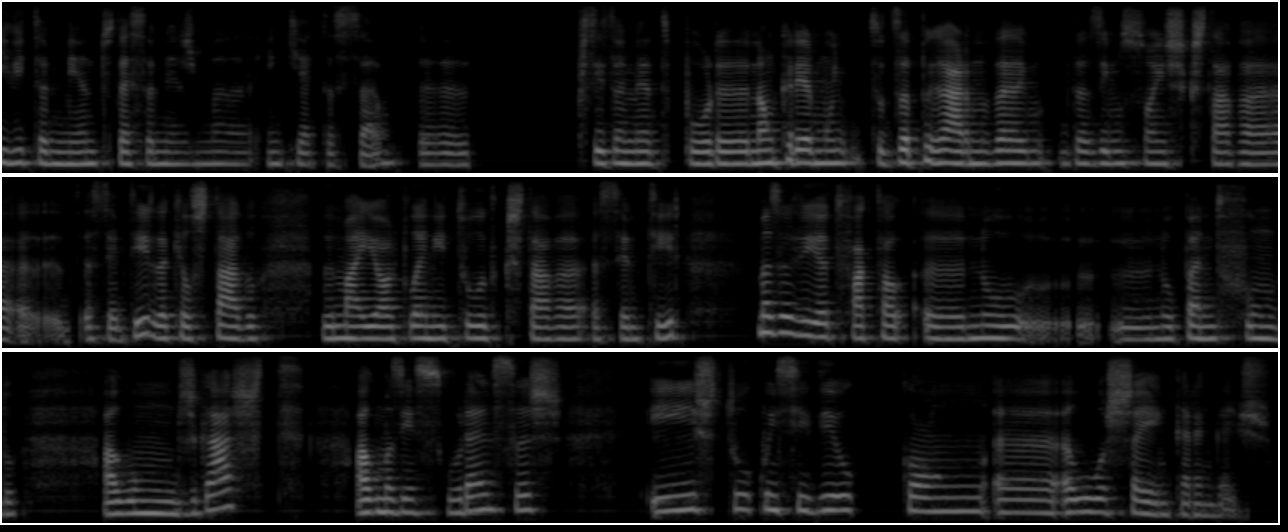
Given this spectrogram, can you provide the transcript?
evitamento dessa mesma inquietação, uh, precisamente por não querer muito desapegar-me das emoções que estava a, a sentir, daquele estado de maior plenitude que estava a sentir mas havia de facto no, no pano de fundo algum desgaste, algumas inseguranças, e isto coincidiu com a lua cheia em caranguejo.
